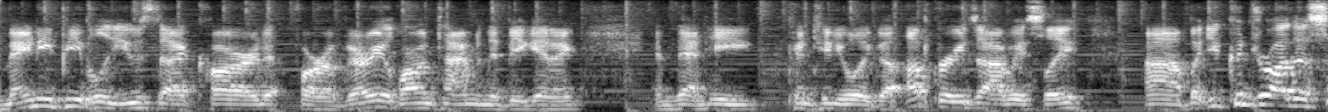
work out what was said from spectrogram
many people used that card for a very long time in the beginning. And then he continually got upgrades, obviously. Uh, but you could draw this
